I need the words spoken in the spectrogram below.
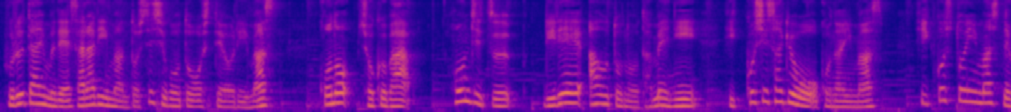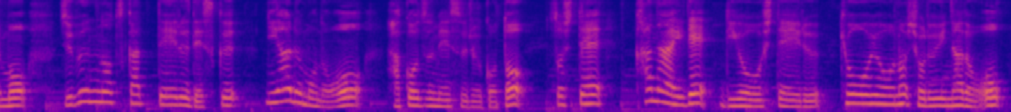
フルタイムでサラリーマンとして仕事をしております。この職場本日リレーアウトのために引っ越し作業を行います。引っ越しと言いましても自分の使っているデスクにあるものを箱詰めすることそして家内で利用している共用の書類などを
